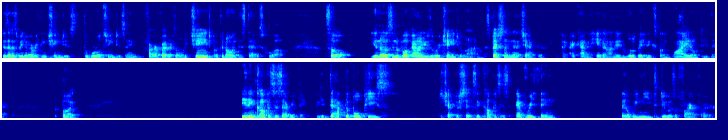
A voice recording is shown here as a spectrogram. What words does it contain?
Because as we know, everything changes. The world changes. And firefighters only change, but they don't like the status quo. So you'll notice in the book, I don't use the word change a lot, especially in that chapter. I, I kind of hit on it a little bit and explain why I don't do that. But it encompasses everything. The adaptable piece, to chapter six, encompasses everything that we need to do as a firefighter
